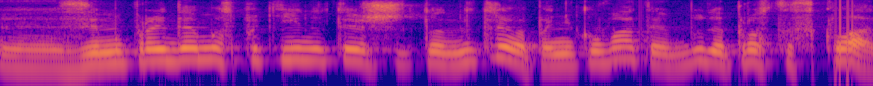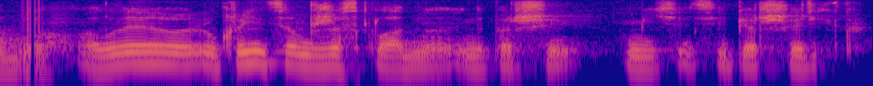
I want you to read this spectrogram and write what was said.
Е, Зиму пройдемо спокійно, теж то не треба панікувати, буде просто складно. Але українцям вже складно і не перший місяць, і перший рік.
